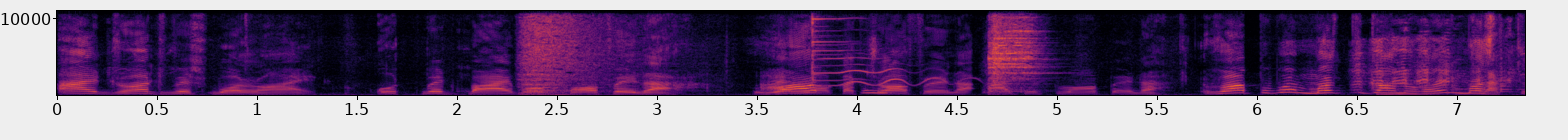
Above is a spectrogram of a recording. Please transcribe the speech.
I don't miss ball like उठ मिट बाय वो कॉफ़ी ना। वाह, का ना आज इस पे ना। वाह पुपा मस्त गाना मस्त।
